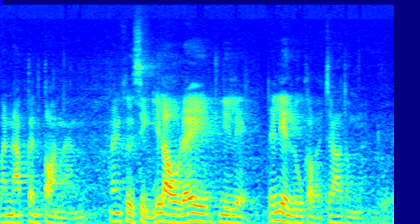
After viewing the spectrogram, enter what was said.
มันนับกันตอนนั้น นั่นคือสิ่งที่เราได้รีเลทได้เรียนรู้กับพระเจ้าตรงนั้นด้วย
